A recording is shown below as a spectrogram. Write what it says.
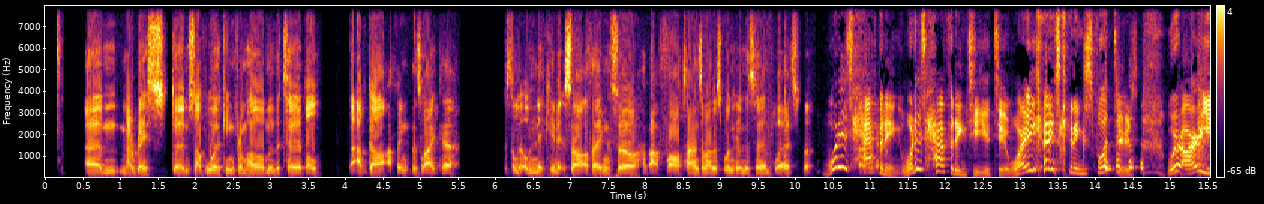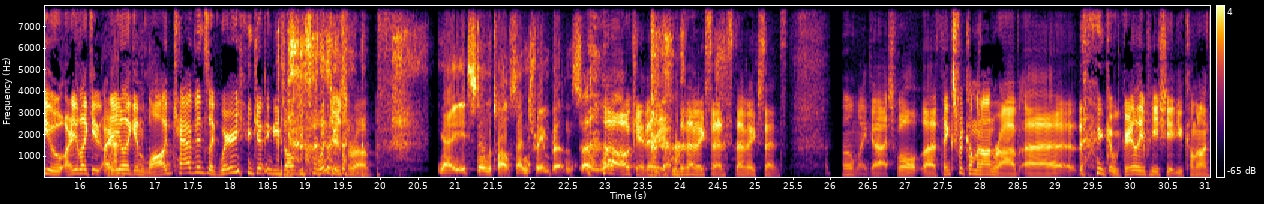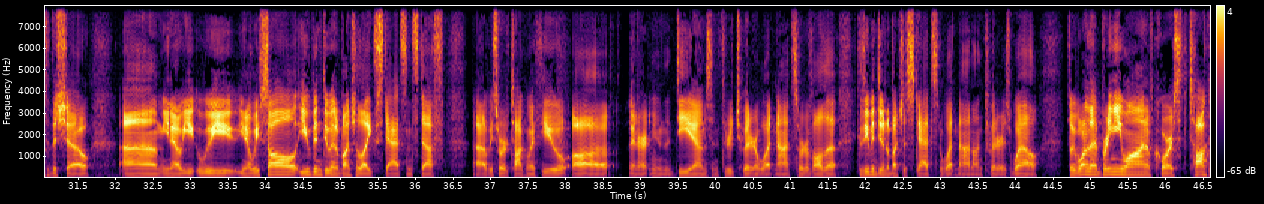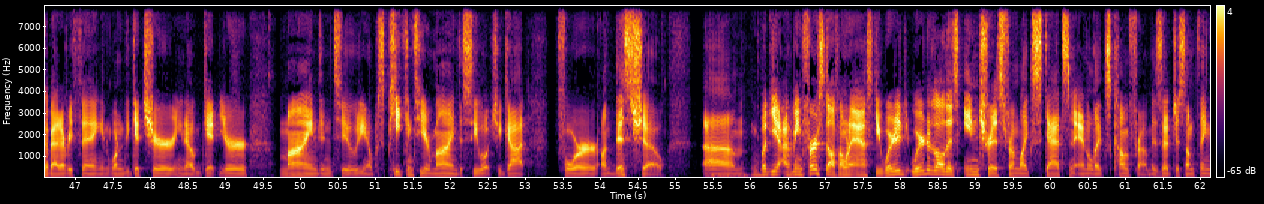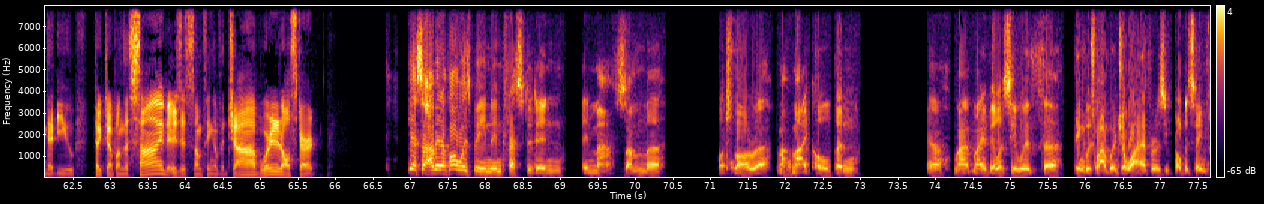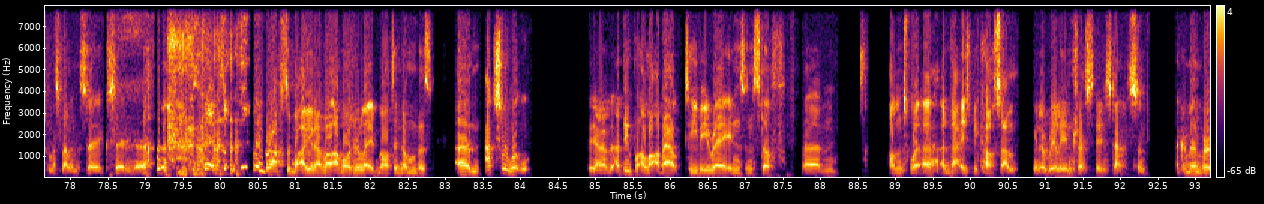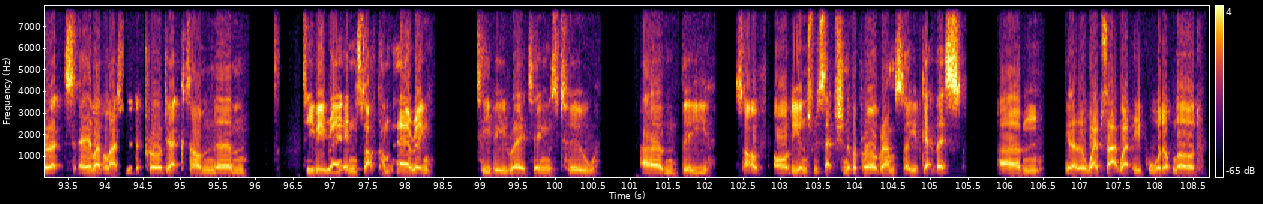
um, my wrist, um, sort of working from home, and the table that I've got. I think there's like a just a little nick in it, sort of thing. So about four times I've had a splinter in the same place. But What is happening? What is happening to you two? Why are you guys getting splinters? Where are you? Are you like in, are you like in log cabins? Like where are you getting these all these splinters from? yeah, it's still the 12th century in Britain. So uh, oh, okay, there we go. That makes sense. That makes sense. Oh my gosh. Well, uh, thanks for coming on, Rob. Uh, we greatly appreciate you coming on to the show. Um, you know, you, we, you know, we saw you've been doing a bunch of like stats and stuff. Uh, we sort of talking with you uh, in our in the DMs and through Twitter and whatnot. Sort of all the because you've been doing a bunch of stats and whatnot on Twitter as well. So we wanted to bring you on, of course, to talk about everything and wanted to get your, you know, get your mind into, you know, peek into your mind to see what you got for on this show. Um, but yeah, I mean, first off, I want to ask you where did where did all this interest from like stats and analytics come from? Is that just something that you picked up on the side? Is it something of a job? Where did it all start? Yeah, so I mean, I've always been interested in in maths. I'm uh, much more uh, mathematical than you know, my, my ability with uh, the English language or whatever, as you've probably seen from my spelling mistakes and uh, graphs and what you know, I've, I've always related more to numbers. Um, actually, what know, I do put a lot about TV ratings and stuff um, on Twitter, and that is because I'm you know really interested in stats. And I can remember at A level actually did a project on um, TV ratings, sort of comparing TV ratings to um, the sort of audience reception of a program. So you'd get this, um, you know, the website where people would upload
